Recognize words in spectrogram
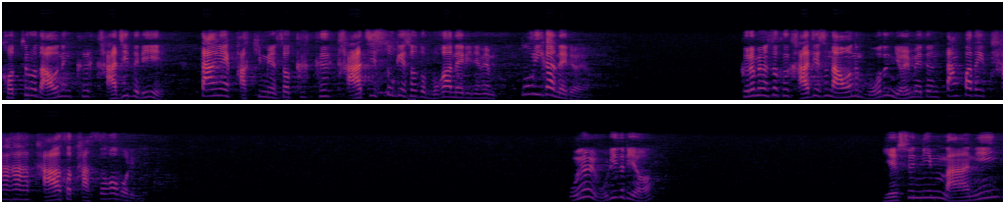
겉으로 나오는 그 가지들이 땅에 박히면서 그, 그 가지 속에서도 뭐가 내리냐면 뿌리가 내려요. 그러면서 그 가지에서 나오는 모든 열매들은 땅바닥에 다 닿아서 다 썩어버립니다. 오늘 우리들이요, 예수님만이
